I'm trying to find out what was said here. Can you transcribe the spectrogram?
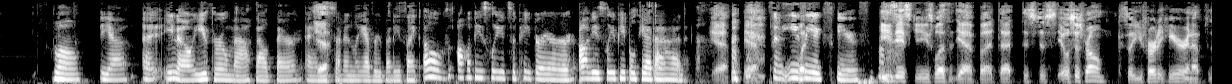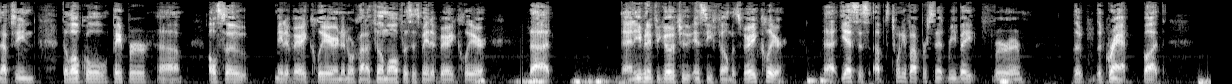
Well, yeah, uh, you know, you throw math out there and Yeah. suddenly everybody's like, oh, obviously it's a paper error. Obviously people can't add. Yeah. Yeah. It's an easy excuse. Easy excuse wasn't, yeah, but that is just, it was just wrong. So you've heard it here and I've, I've seen the local paper, uh, also made it very clear and the North Carolina Film Office has made it very clear that, and even if you go to NC Film, it's very clear that yes, it's up to 25% rebate for the, the grant, but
